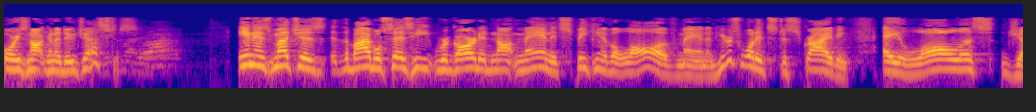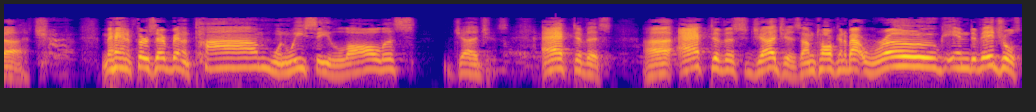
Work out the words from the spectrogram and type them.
or he's not going to do justice. Inasmuch as the Bible says he regarded not man, it's speaking of the law of man. And here's what it's describing. A lawless judge. Man, if there's ever been a time when we see lawless judges, activists, uh, activist judges, I'm talking about rogue individuals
